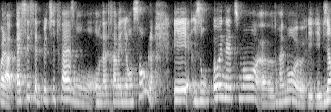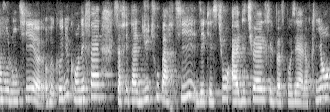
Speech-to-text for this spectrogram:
voilà, passé cette petite phase, on, a travaillé ensemble et ils ont honnêtement, euh, vraiment euh, et, bien volontiers reconnu qu'en effet, ça fait pas du tout partie des questions habituelles qu'ils peuvent poser à leurs clients.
